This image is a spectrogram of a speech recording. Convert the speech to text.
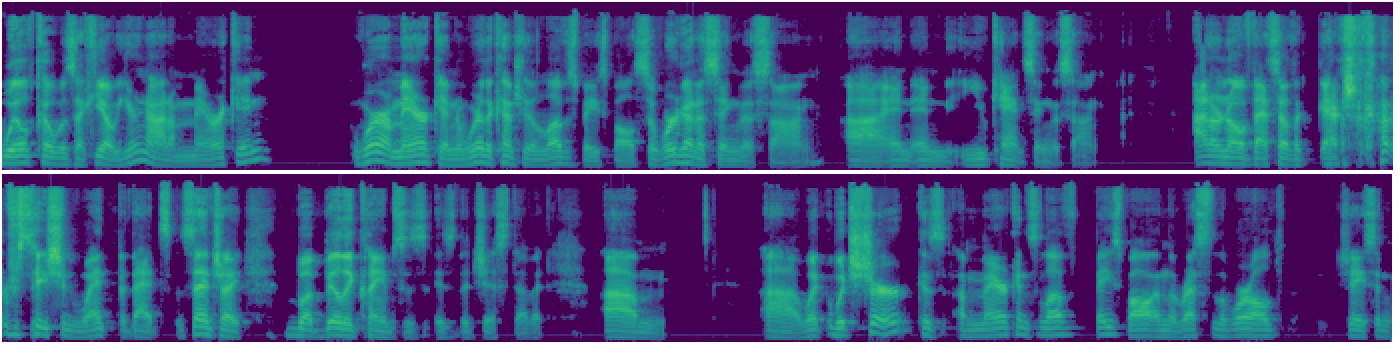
Wilco was like, "Yo, you're not American. We're American. We're the country that loves baseball, so we're gonna sing this song, uh, and and you can't sing the song." I don't know if that's how the actual conversation went, but that's essentially what Billy claims is is the gist of it. Um, uh, which, which sure, because Americans love baseball and the rest of the world, Jason,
